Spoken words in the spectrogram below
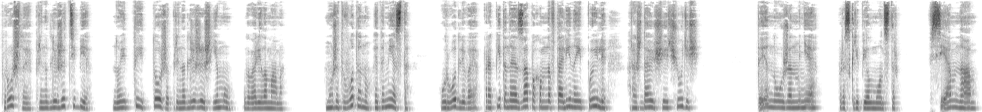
Прошлое принадлежит тебе, но и ты тоже принадлежишь ему, говорила мама. Может, вот оно, это место, уродливое, пропитанное запахом нафталина и пыли, рождающее чудищ. «Ты нужен мне», — проскрипел монстр. Всем нам.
